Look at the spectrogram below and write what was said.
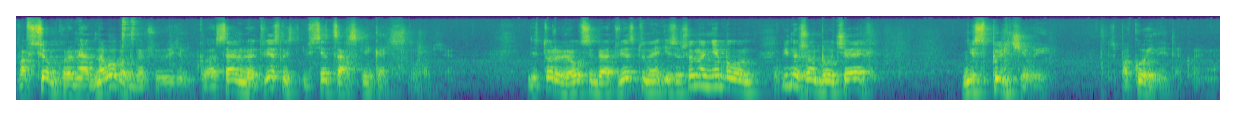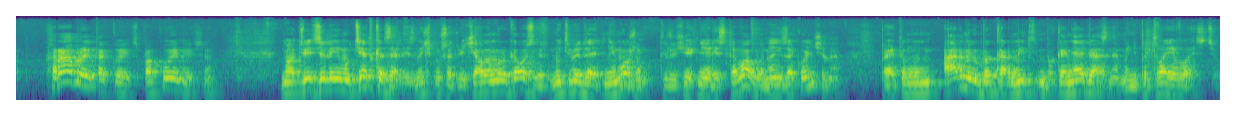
во всем, кроме одного, как мы видим, колоссальную ответственность и все царские качества вообще. Здесь тоже вел себя ответственно и совершенно не был он, видно, что он был человек не вспыльчивый, спокойный такой. Вот. Храбрый такой, спокойный, все. Но ответили ему, те отказались, значит, потому что отвечал ему руководство, говорит, мы тебе дать не можем, ты же еще их не арестовал, война не закончена, поэтому армию бы кормить пока не обязаны, мы не под твоей властью.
